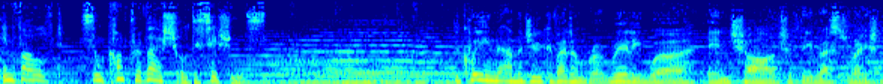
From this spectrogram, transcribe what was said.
involved some controversial decisions. The Queen and the Duke of Edinburgh really were in charge of the restoration.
